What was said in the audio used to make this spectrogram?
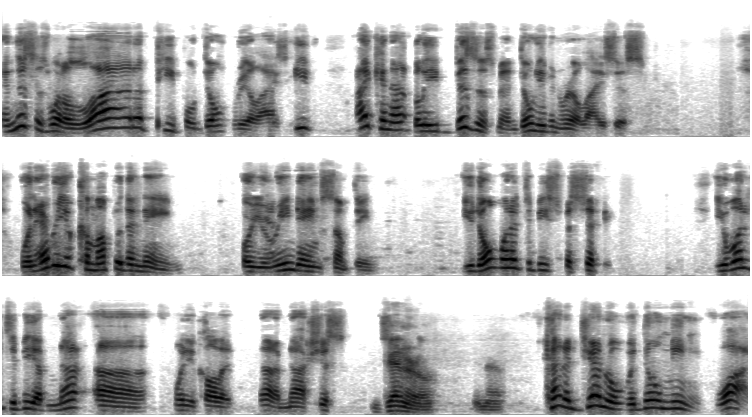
And this is what a lot of people don't realize. I cannot believe businessmen don't even realize this. Whenever you come up with a name or you rename something, you don't want it to be specific. You want it to be obno- uh, what do you call it? Not obnoxious, General. You know. kind of general with no meaning. Why?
